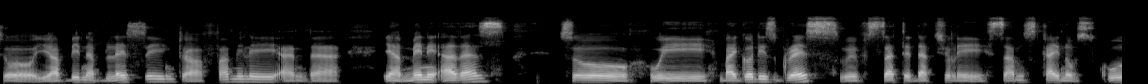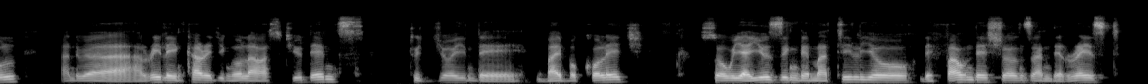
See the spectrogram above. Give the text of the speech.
so you have been a blessing to our family, and uh, yeah, many others. So we, by God's grace, we've started actually some kind of school, and we are really encouraging all our students to join the Bible College. So we are using the material, the foundations, and the rest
